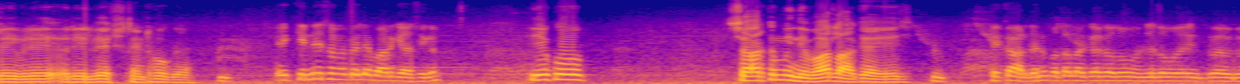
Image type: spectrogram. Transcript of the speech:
ਰੇਲਵੇ ਰੇਲਵੇ ਐਕਸੀਡੈਂਟ ਹੋ ਗਿਆ। ਇਹ ਕਿੰਨੇ ਸਮੇਂ ਪਹਿਲੇ ਬਾਹਰ ਗਿਆ ਸੀਗਾ? ਇਹ ਕੋ 4 ਕੁ ਮਹੀਨੇ ਬਾਹਰ ਲਾ ਕੇ ਆਏ ਆ ਜੀ। ਤੇ ਘਰਦਿਆਂ ਨੂੰ ਪਤਾ ਲੱਗਾ ਕਦੋਂ ਜਦੋਂ ਇਹ, ਅਹ,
